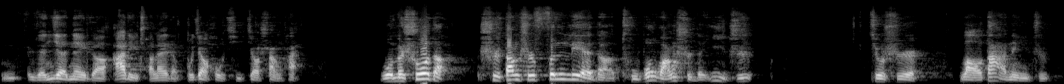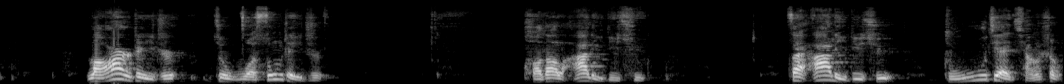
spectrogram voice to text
嗯，人家那个阿里传来的不叫后期，叫上派。我们说的是当时分裂的吐蕃王室的一支，就是。老大那一支，老二这一支，就我松这一支，跑到了阿里地区，在阿里地区逐渐强盛，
